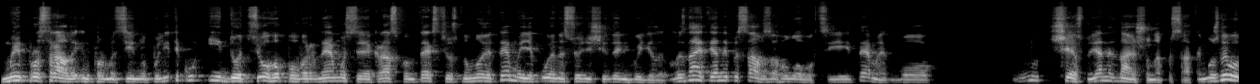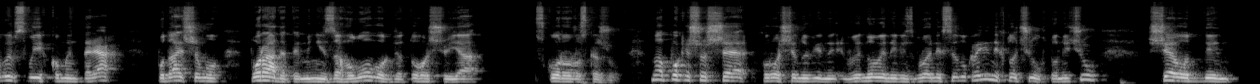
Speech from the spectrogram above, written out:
ми просрали інформаційну політику, і до цього повернемося якраз в контексті основної теми, яку я на сьогоднішній день виділив. Ви знаєте, я не писав заголовок цієї теми, бо ну чесно, я не знаю, що написати. Можливо, ви в своїх коментарях подальшому порадите мені заголовок для того, що я скоро розкажу. Ну а поки що ще хороші новини новини від Збройних сил України. Хто чув, хто не чув. Ще один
